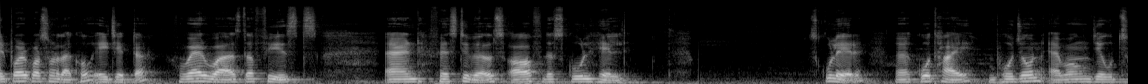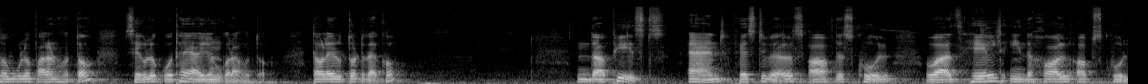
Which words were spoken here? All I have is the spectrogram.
এরপরের প্রশ্নটা দেখো, এই চেকটা where was the feasts and festivals of the school held স্কুলের কোথায় ভোজন এবং যে উৎসবগুলো পালন হতো, সেগুলো কোথায় আয়োজন করা হতো? তাহলে এর উত্তরটা দেখো। The feasts and festivals of the school was held in the hall of school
